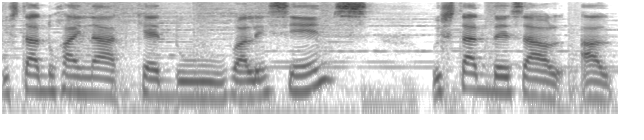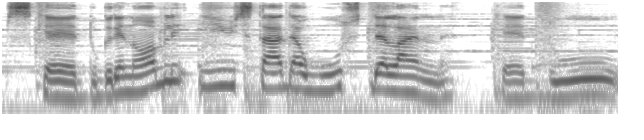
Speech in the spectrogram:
o estádio do Reinat, que é do Valenciennes, o estádio des Alpes, que é do Grenoble, e o estádio Auguste Delaine, que é do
